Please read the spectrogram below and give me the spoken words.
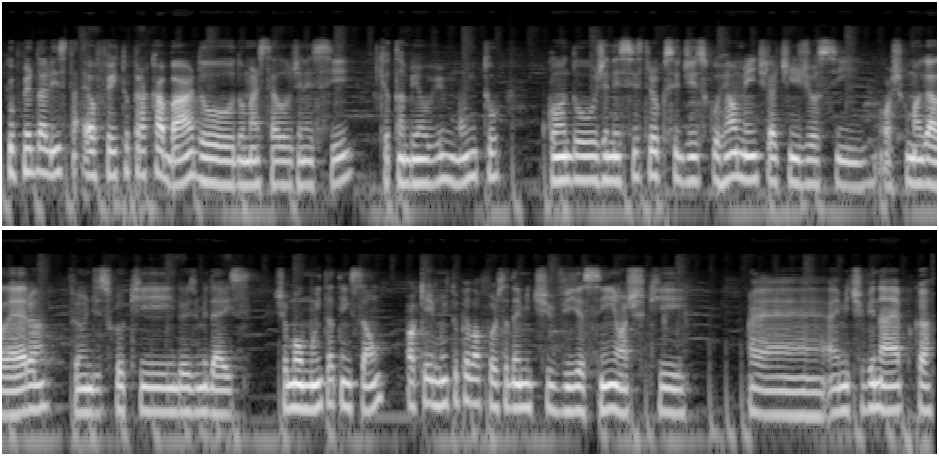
Porque o primeiro da lista é o Feito para Acabar, do, do Marcelo Genesi, que eu também ouvi muito. Quando o Genesis estreou com esse disco, realmente ele atingiu, assim, eu acho que uma galera. Foi um disco que em 2010 chamou muita atenção. Ok, muito pela força da MTV, assim, eu acho que é, a MTV na época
